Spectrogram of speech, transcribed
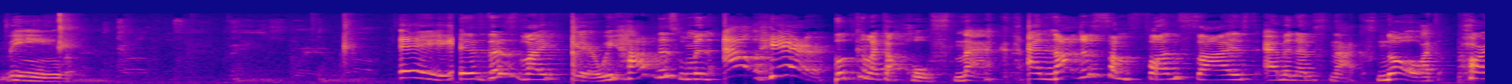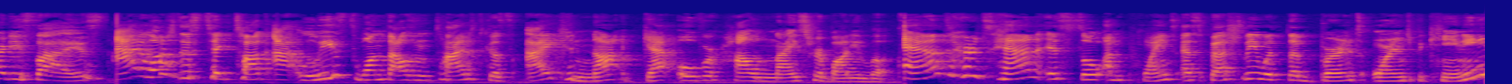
Lean. Hey, is this life fair? We have this woman out here looking like a whole snack. And not just some fun-sized M&M snacks. No, like party-sized. I watched this TikTok at least 1,000 times because I cannot get over how nice her body looks. And her tan is so on point, especially with the burnt orange bikini.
